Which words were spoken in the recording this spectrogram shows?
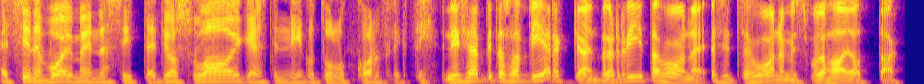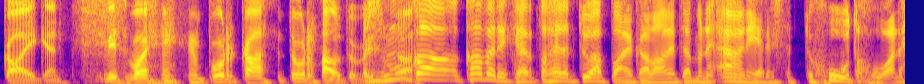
Että sinne voi mennä sitten, että jos sulla on oikeasti niinku tullut konflikti. Niin siellä pitäisi olla vierekkäin tuo riitahuone ja sitten se huone, missä voi hajottaa kaiken. Missä voi purkaa turhautumista. Siis mun ka- kaveri kertoi, heidän työpaikalla oli tämmöinen äänieristetty huutohuone.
